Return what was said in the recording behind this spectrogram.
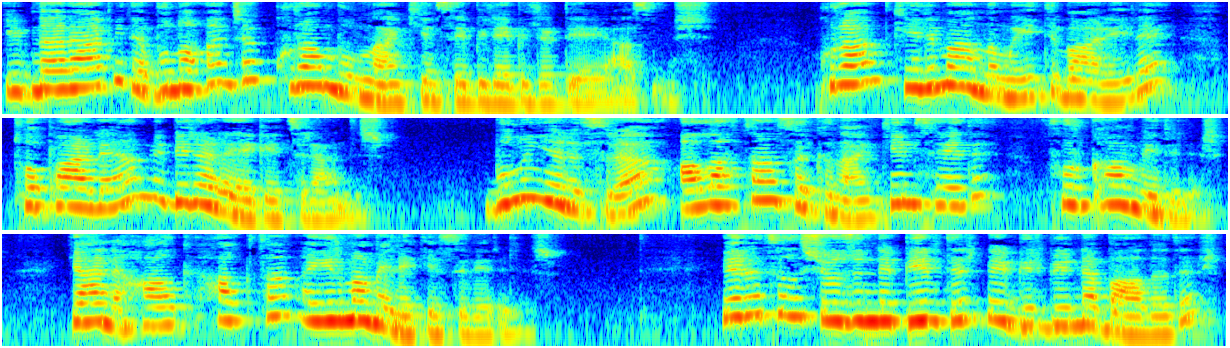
İbn Arabi de bunu ancak Kur'an bulunan kimse bilebilir diye yazmış. Kur'an kelime anlamı itibariyle toparlayan ve bir araya getirendir. Bunun yanı sıra Allah'tan sakınan kimseye de Furkan verilir. Yani halkı haktan ayırma melekesi verilir. Yaratılış özünde birdir ve birbirine bağlıdır.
